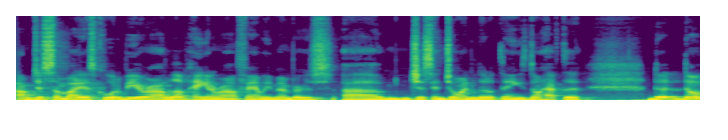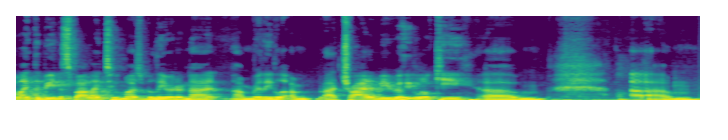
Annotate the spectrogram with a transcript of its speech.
I'm just somebody that's cool to be around. Love hanging around family members. Um, just enjoying the little things. Don't have to. Don't like to be in the spotlight too much. Believe it or not, I'm really. I'm, I try to be really low key. Um, um,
